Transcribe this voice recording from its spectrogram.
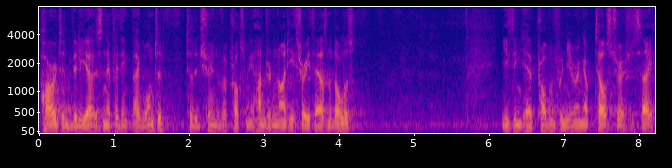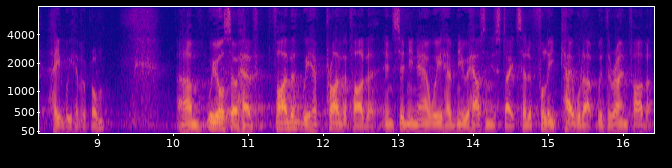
pirated videos and everything they wanted to the tune of approximately $193,000. You think you have problems when you ring up Telstra to say, hey, we have a problem. Um, we also have fibre, we have private fibre. In Sydney now, we have new housing estates that are fully cabled up with their own fibre.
